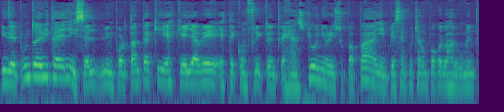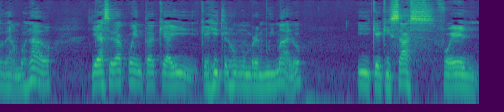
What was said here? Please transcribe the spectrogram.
Y del punto de vista de Liesel, lo importante aquí es que ella ve este conflicto entre Hans Jr. y su papá y empieza a escuchar un poco los argumentos de ambos lados ya se da cuenta que, hay, que Hitler es un hombre muy malo y que quizás fue él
